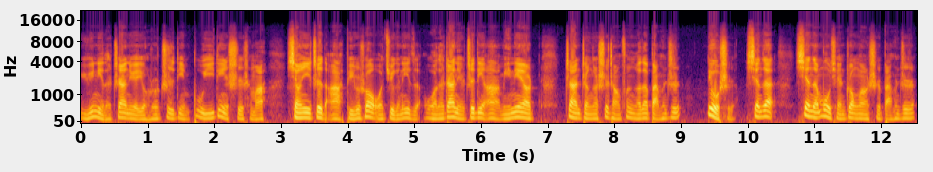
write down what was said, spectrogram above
与你的战略有时候制定不一定是什么相一致的啊。比如说，我举个例子，我的战略制定啊，明年要占整个市场份额的百分之六十，现在现在目前状况是百分之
